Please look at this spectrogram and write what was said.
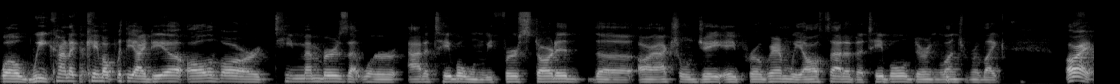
Well, we kind of came up with the idea. All of our team members that were at a table when we first started the our actual JA program, we all sat at a table during lunch and we're like, "All right,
